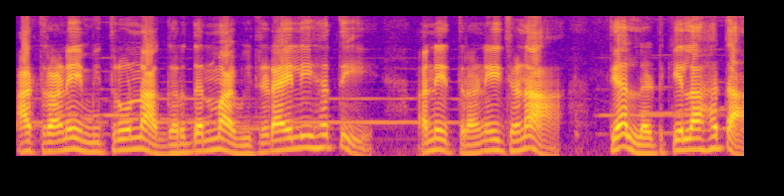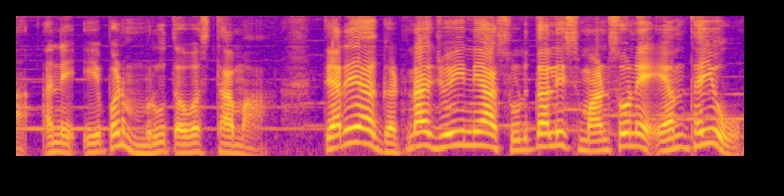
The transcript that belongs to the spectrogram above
આ ત્રણેય મિત્રોના ગરદનમાં વીંટળાયેલી હતી અને ત્રણેય જણા ત્યાં લટકેલા હતા અને એ પણ મૃત અવસ્થામાં. ત્યારે આ ઘટના જોઈને આ સુડતાલીસ માણસોને એમ થયું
